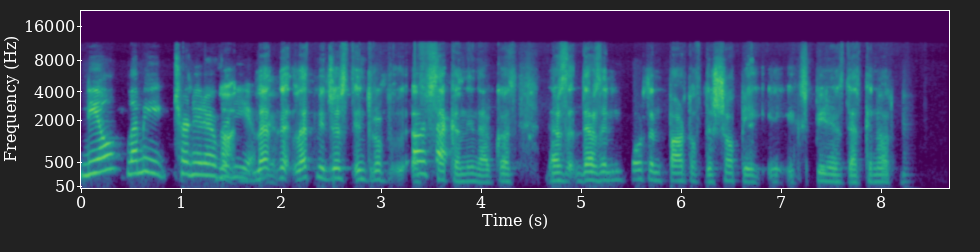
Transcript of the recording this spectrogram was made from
Neil, let me turn it over No, to you. let, let, let me just interrupt a Oh, sorry. second in there because there's there's an important part of the shopping experience that cannot be ignored.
